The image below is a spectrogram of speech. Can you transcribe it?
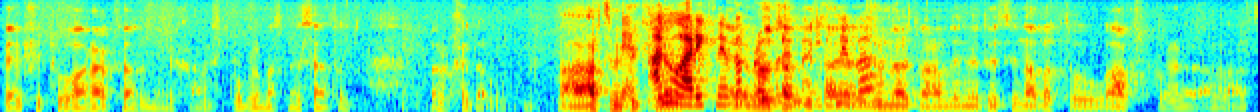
დღეებში თუ არ აქვს ადგილი ხა ეს პრობლემას მე საერთოდ ვერ ხედავ არც მიფიქრე ანუ არ იქნება პრობლემა იქნება? ჟურნალისტმა რამდენიმე დღეს წინ ალბათ აქვს თქო რა არც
